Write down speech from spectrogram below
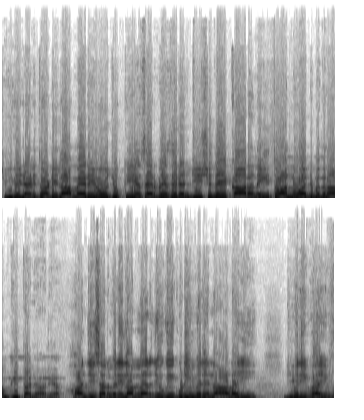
ਠੀਕ ਹੈ ਜਾਨੀ ਤੁਹਾਡੀ ਲਵ ਮੈਰਿਜ ਹੋ ਚੁੱਕੀ ਹੈ ਸਿਰਫ ਇਸੇ ਰੰਜਿਸ਼ ਦੇ ਕਾਰਨ ਹੀ ਤੁਹਾਨੂੰ ਅੱਜ ਬਦਨਾਮ ਕੀਤਾ ਜਾ ਰਿਹਾ। ਹਾਂਜੀ ਸਰ ਮੇਰੀ ਲਵ ਮੈਰਿਜ ਹੋ ਗਈ ਕੁੜੀ ਮੇਰੇ ਨਾਲ ਆ ਜੀ ਜੀ। ਮੇਰੀ ਵਾਈਫ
